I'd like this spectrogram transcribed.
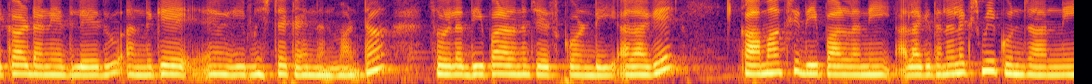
రికార్డ్ అనేది లేదు. అందుకే ఈ మిస్టేక్ అయిందనమాట సో ఇలా దీపారాధన చేసుకోండి. అలాగే కామాక్షి దీపాలని అలాగే ధనలక్ష్మి కుంజాన్ని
